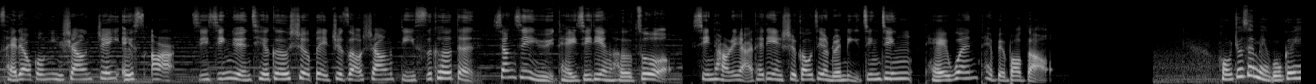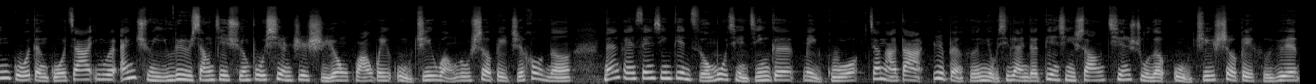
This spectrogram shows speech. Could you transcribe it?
材料供应商 JSR 及晶圆切割设备制造商迪斯科等，相继与台积电合作。新唐人亚太电视高建伦、李晶晶，台湾台北报道。好，就在美国跟英国等国家因为安全疑虑，相继宣布限制使用华为五 G 网络设备之后呢，南韩三星电子目前已经跟美国、加拿大、日本和纽西兰的电信商签署了五 G 设备合约，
